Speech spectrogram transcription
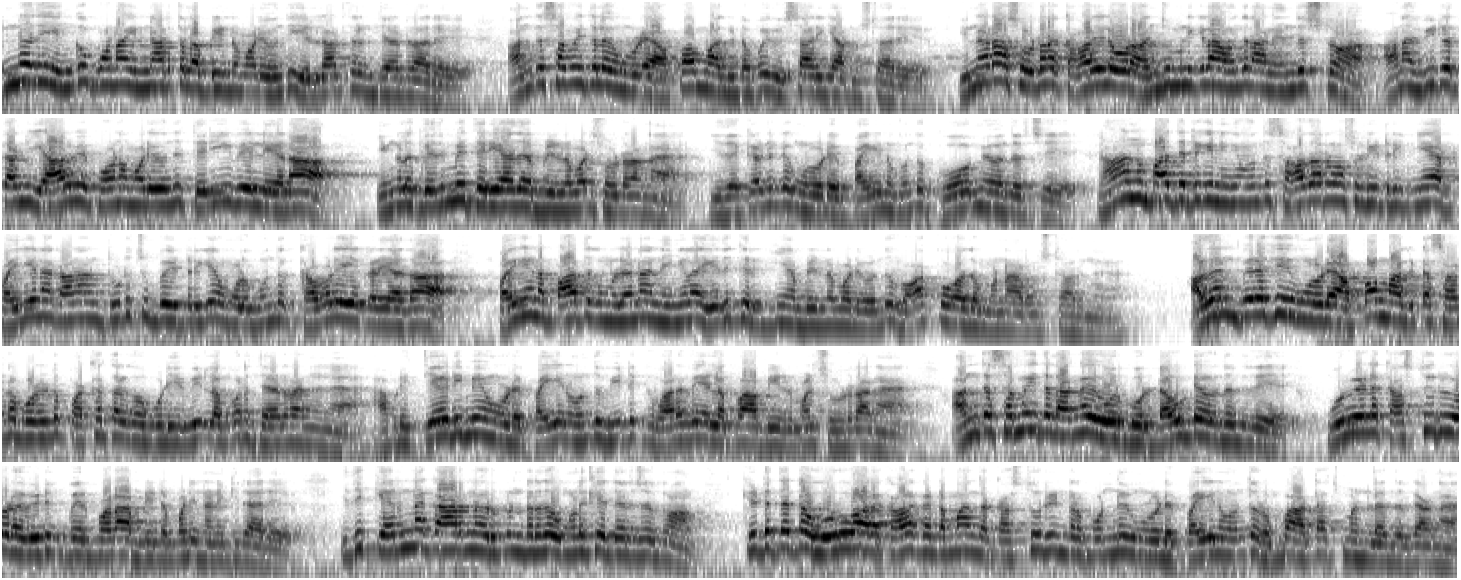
என்னது எங்கே போனால் இந்நேரத்தில் அப்படின்ற மாதிரி வந்து எல்லா இடத்துலையும் தேடுறாரு அந்த சமயத்தில் உங்களுடைய அப்பா அம்மா கிட்ட போய் விசாரிக்க ஆரம்பிச்சிட்டாரு. என்னடா சொல்கிறா காலையில் ஒரு அஞ்சு மணிக்கெல்லாம் வந்து நாங்கள் எந்திரிச்சிட்டோம். ஆனால் வீட்டை தாண்டி யாருமே போன மாதிரி வந்து தெரியவே இல்லையடா. எங்களுக்கு எதுவுமே தெரியாது அப்படின்ற மாதிரி சொல்கிறாங்க இதை கேட்டுட்டு உங்களுடைய பையனுக்கு வந்து கோவமே வந்துருச்சு. நானும் பார்த்துட்டு இருக்கேன் நீங்கள் வந்து சாதாரணமாக சொல்லிட்டு இருக்கீங்க. பையனை காணான்னு துடிச்சு போயிட்டு இருக்கேன். உங்களுக்கு வந்து கவலையே கிடையாதா? பையனை பார்த்துக்க முடியலன்னா நீங்களாம் எதுக்கு இருக்கீங்க அப்படின்ற மாதிரி வந்து வாக்குவாதம் பண்ண ஆரம்பிச்சிட்டாருங்க. அதன் பிறகு இவங்களுடைய அப்பா அம்மா கிட்ட சண்டை போட்டுட்டு பக்கத்தில் இருக்கக்கூடிய வீட்டில் போகிற தேடுறாங்கங்க. அப்படி தேடியுமே உங்களுடைய பையன் வந்து வீட்டுக்கு வரவே இல்லைப்பா அப்படின்ற மாதிரி சொல்கிறாங்க அந்த சமயத்துலாங்க இவருக்கு ஒரு டவுட்டே வந்துருக்குது. ஒருவேளை கஸ்தூரியோட வீட்டுக்கு போயிருப்பாடா அப்படின்ற மாதிரி நினைக்கிறாரு. இதுக்கு என்ன காரணம் இருக்குன்றது உங்களுக்கே தெரிஞ்சிருக்கும். கிட்டத்தட்ட ஒரு வார காலகட்டமாக அந்த கஸ்தூரின்ற பொண்ணு இவங்களுடைய பையனை வந்து ரொம்ப அட்டாச்மெண்ட்டில் இருந்திருக்காங்க.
